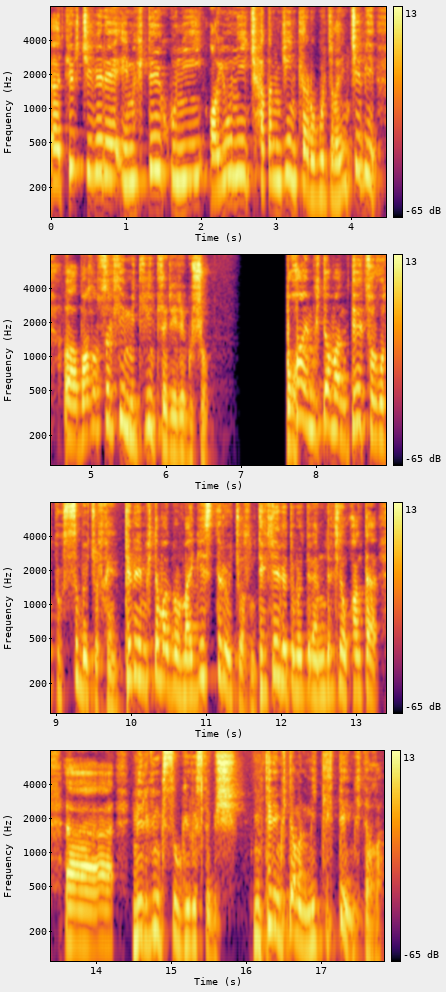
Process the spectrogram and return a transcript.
э, тэр чигээрээ эмэгтэй хүний оюуны чадамжийн талаар өгүүлж байгаа. Энд чи би боловсролын мэдлэгийн талаар яриаггүй шүү. Тухайн эмэгтэй маань дээд сургууль төгссөн байж болох юм. Тэр эмэгтэй маань бүр магистр байж болно. Тэглээгээд өнөөдөр амьдралын ухаантай мэрэгэн гэсэн үг ерөөсөө биш. Тэр эмэгтэй маань мэдлэгтэй эмэгтэй байгаа.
